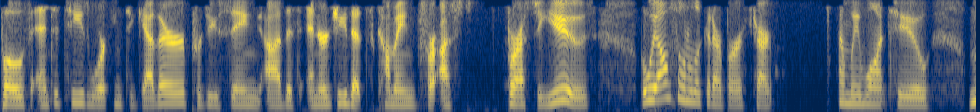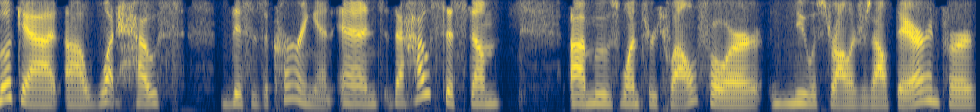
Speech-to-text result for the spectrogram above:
both entities working together, producing uh, this energy that's coming for us for us to use. But we also want to look at our birth chart, and we want to look at uh, what house this is occurring in. And the house system uh, moves 1 through 12 for new astrologers out there and for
